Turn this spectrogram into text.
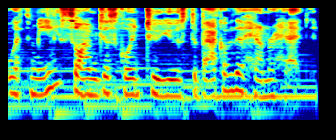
with me, so I'm just going to use the back of the hammerhead.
